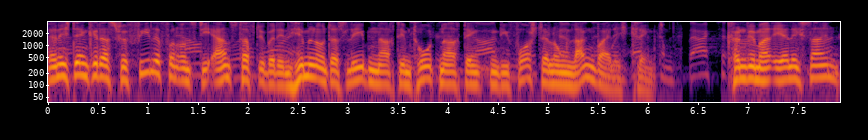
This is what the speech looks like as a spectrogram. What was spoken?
Denn ich denke, dass für viele von uns, die ernsthaft über den Himmel und das Leben nach dem Tod nachdenken, die Vorstellung langweilig klingt. Können wir mal ehrlich sein?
